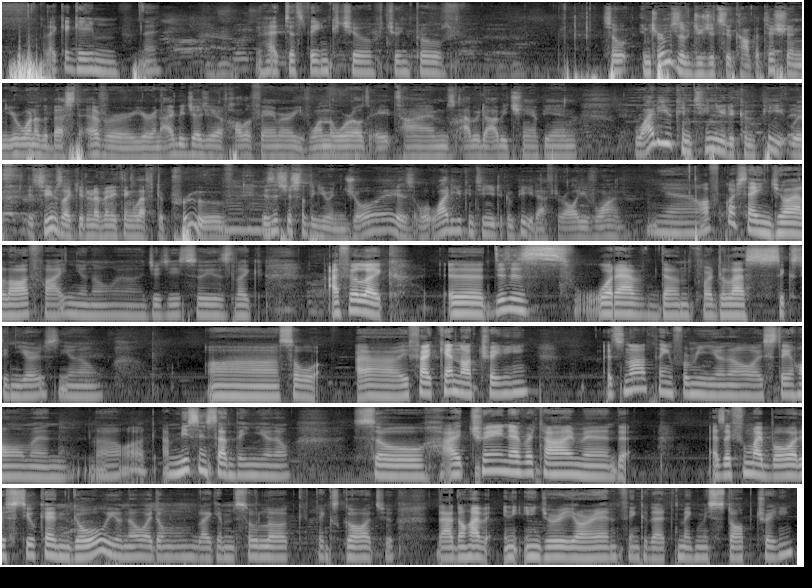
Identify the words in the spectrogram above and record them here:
like a game. Né? Mm-hmm. You had to think to to improve. So, in terms of jiu-jitsu competition, you're one of the best ever. You're an IBJJF Hall of Famer. You've won the worlds eight times, Abu Dhabi champion. Why do you continue to compete with? It seems like you don't have anything left to prove. Mm-hmm. Is this just something you enjoy? Is why do you continue to compete after all you've won? Yeah, of course I enjoy a lot fighting. You know, uh, jiu-jitsu is like, I feel like uh, this is what I've done for the last 16 years. You know, uh, so uh, if I cannot train, it's nothing for me. You know, I stay home and uh, I'm missing something. You know, so I train every time and as I feel my body still can go, you know, I don't like I'm so lucky, thanks God, to, that I don't have any injury or anything that make me stop training.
